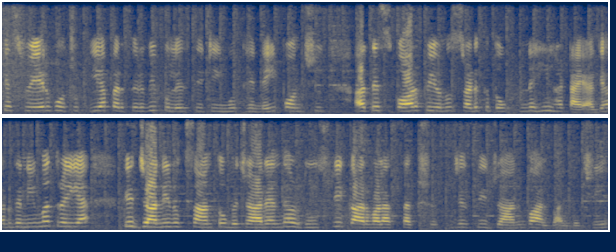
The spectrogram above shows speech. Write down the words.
ਕਿ ਸਵੇਰ ਹੋ ਚੁੱਕੀ ਹੈ, ਪਰ ਫਿਰ ਵੀ ਪੁਲਿਸ ਦੀ ਟੀਮ ਉੱਥੇ ਨਹੀਂ ਪਹੁੰਚੀ ਅਤੇ ਸਕਾਰਪੀਓ ਨੂੰ ਸੜਕ ਤੋਂ ਨਹੀਂ ਹਟਾਇਆ ਗਿਆ। ਔਰ ਗਨੀਮਤ ਰਹੀ ਹੈ ਕਿ ਜਾਨੀ ਨੁਕਸਾਨ ਤੋਂ ਬਚਾ ਰਹਿੰਦਾ ਔਰ ਦੂਸਰੀ ਕਾਰ ਵਾਲਾ ਸ਼ਖਸ, ਜਿਸ ਦੀ ਜਾਨ ਬਾਲ-ਬਾਲ ਬਚੀ ਹੈ।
